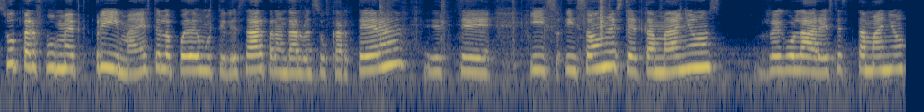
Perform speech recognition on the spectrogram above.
su perfume prima. Este lo pueden utilizar para andarlo en su cartera. Este y, son este tamaños regulares. Este es tamaño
